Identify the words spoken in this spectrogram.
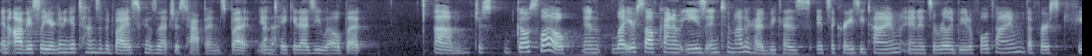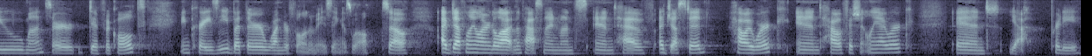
and obviously you're going to get tons of advice because that just happens, but and take it as you will. But um, just go slow and let yourself kind of ease into motherhood because it's a crazy time and it's a really beautiful time. The first few months are difficult and crazy, but they're wonderful and amazing as well. So I've definitely learned a lot in the past nine months and have adjusted how I work and how efficiently I work. And yeah, pretty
